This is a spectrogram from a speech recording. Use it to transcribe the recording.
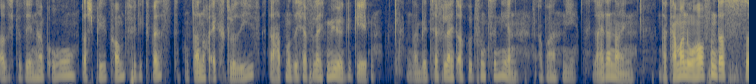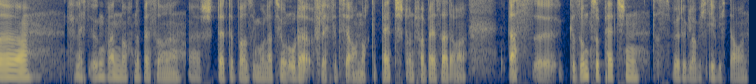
als ich gesehen habe, oh, das Spiel kommt für die Quest und dann noch exklusiv. Da hat man sich ja vielleicht Mühe gegeben. Und dann wird es ja vielleicht auch gut funktionieren. Aber nee, leider nein. Da kann man nur hoffen, dass äh, vielleicht irgendwann noch eine bessere äh, Städtebausimulation oder vielleicht wird es ja auch noch gepatcht und verbessert, aber das äh, gesund zu patchen, das würde, glaube ich, ewig dauern.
